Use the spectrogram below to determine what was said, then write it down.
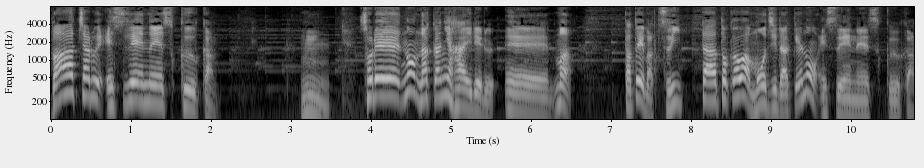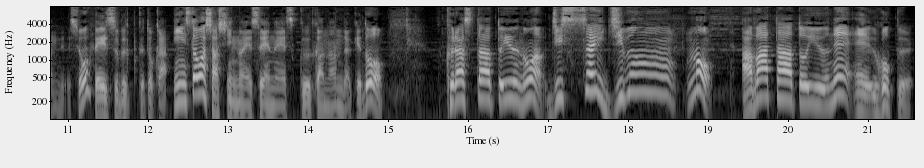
バーチャル SNS 空間。うん。それの中に入れる。えー、まあ、例えばツイッターとかは文字だけの SNS 空間でしょ ?Facebook とか。インスタは写真の SNS 空間なんだけど、クラスターというのは実際自分のアバターというね、えー、動く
